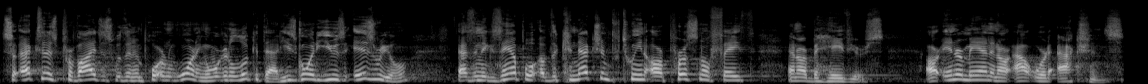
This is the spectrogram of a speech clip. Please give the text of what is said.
So Exodus provides us with an important warning, and we're going to look at that. He's going to use Israel as an example of the connection between our personal faith and our behaviors, our inner man and our outward actions.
